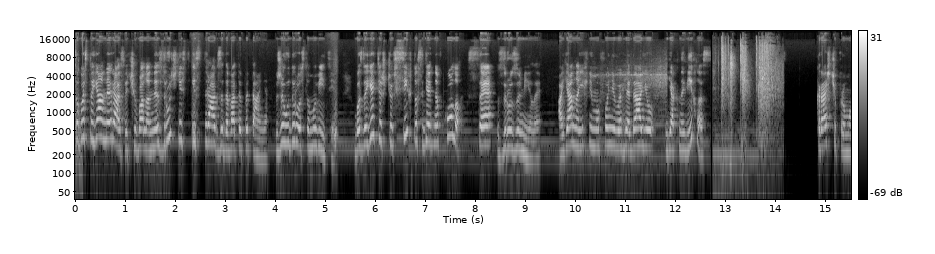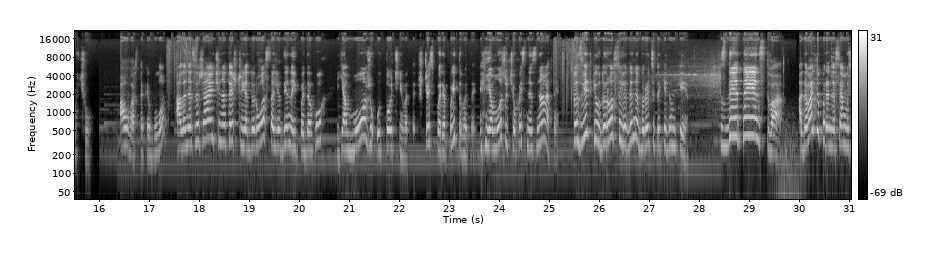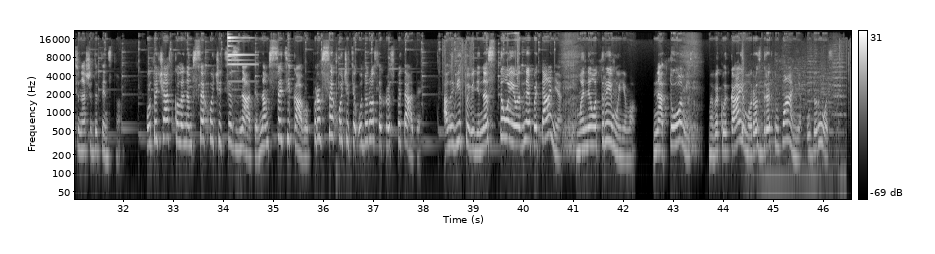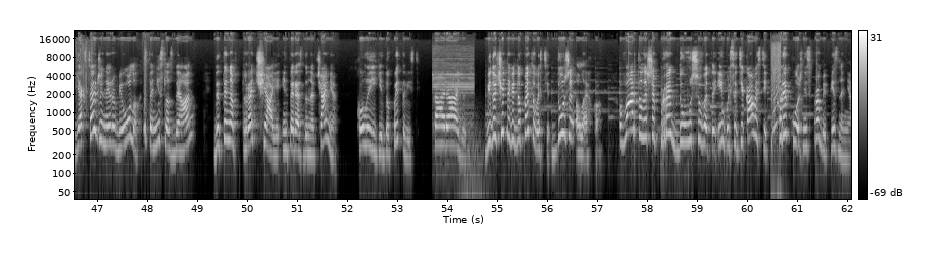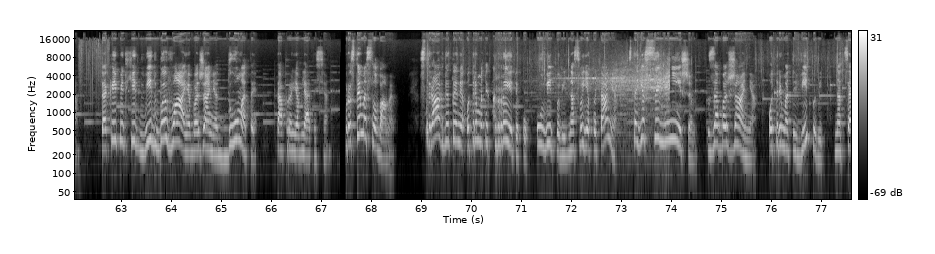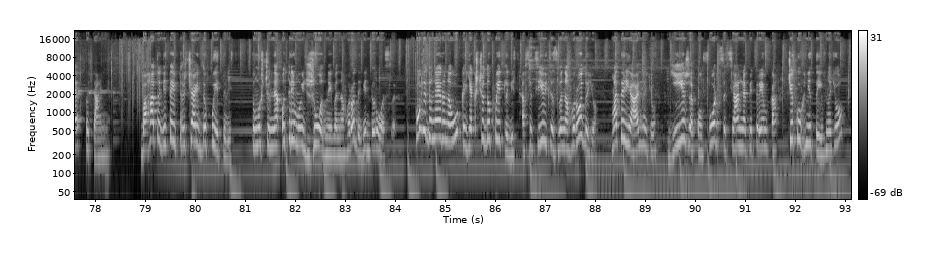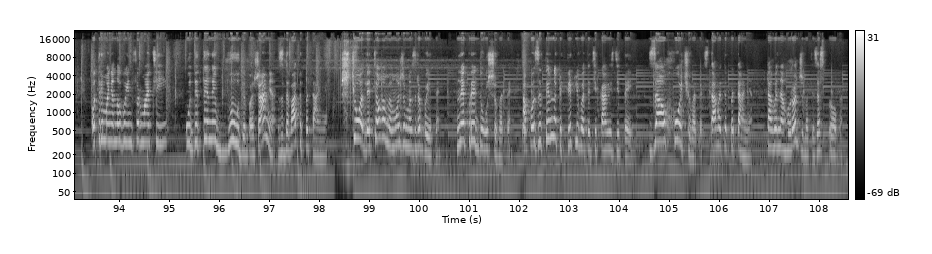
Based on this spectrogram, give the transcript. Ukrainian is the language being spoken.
Особисто я не раз відчувала незручність і страх задавати питання вже у дорослому віці, бо здається, що всі, хто сидять навколо, все зрозуміли. А я на їхньому фоні виглядаю як невіглас. Краще промовчу. А у вас таке було? Але незважаючи на те, що я доросла людина і педагог, я можу уточнювати, щось перепитувати, я можу чогось не знати. То звідки у дорослої людини беруться такі думки? З дитинства! А давайте перенесемось у наше дитинство. У той час, коли нам все хочеться знати, нам все цікаво, про все хочеться у дорослих розпитати. Але відповіді на сто і одне питання ми не отримуємо. Натомість ми викликаємо роздратування у дорослих. Як стверджує нейробіолог Станіслас Деан, дитина втрачає інтерес до навчання, коли її допитливість карають. Відучити від допитливості дуже легко. Варто лише придушувати імпульси цікавості при кожній спробі пізнання. Такий підхід відбиває бажання думати та проявлятися. Простими словами, страх дитини отримати критику у відповідь на своє питання стає сильнішим за бажання отримати відповідь на це питання. Багато дітей втрачають допитливість, тому що не отримують жодної винагороди від дорослих. Погляду нейронауки, якщо допитливість асоціюється з винагородою матеріальною, їжа, комфорт, соціальна підтримка чи когнітивною отримання нової інформації, у дитини буде бажання задавати питання. Що для цього ми можемо зробити? Не придушувати, а позитивно підкріплювати цікавість дітей, заохочувати, ставити питання та винагороджувати за спроби.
